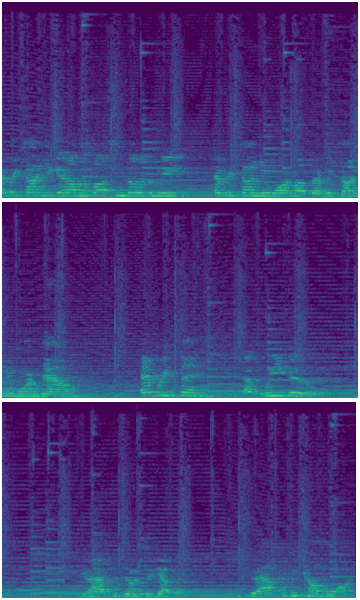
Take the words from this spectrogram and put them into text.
Every time you get on the bus and go to the meet, every time you warm up, every time you warm down, everything that we do, you have to do it together. You have to become one.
